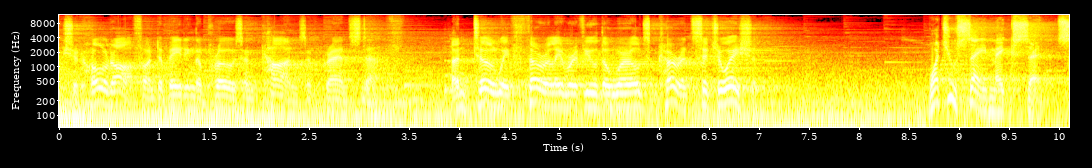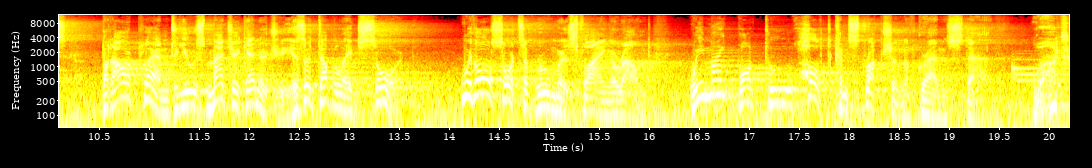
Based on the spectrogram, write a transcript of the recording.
We should hold off on debating the pros and cons of Grandstaff until we've thoroughly reviewed the world's current situation. What you say makes sense, but our plan to use magic energy is a double-edged sword. With all sorts of rumors flying around, we might want to halt construction of Grand Staff. What?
